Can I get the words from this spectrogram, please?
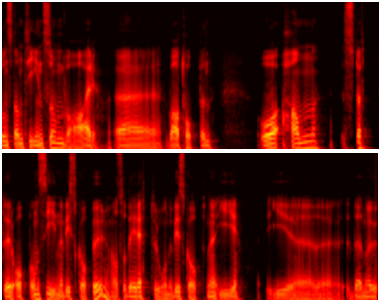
Konstantin som var, uh, var toppen. Og han støtter opp om sine biskoper, altså de rettroende biskopene i, i, eh, denne,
